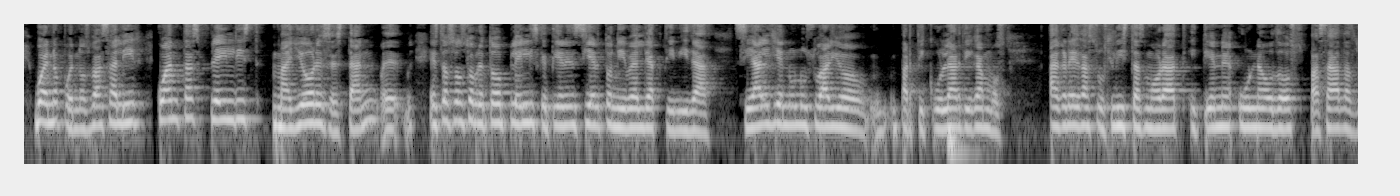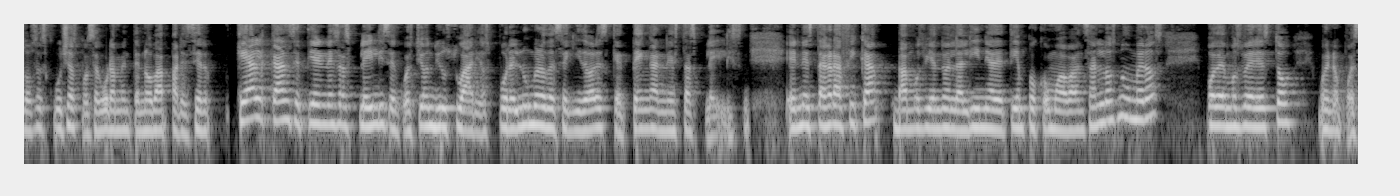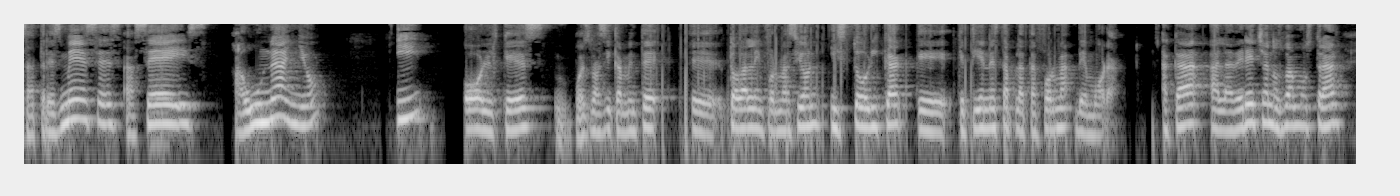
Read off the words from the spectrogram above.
bueno, pues nos va a salir cuántas playlists mayores están. Eh, estas son sobre todo playlists que tienen cierto nivel de actividad. Si alguien, un usuario particular, digamos, agrega sus listas Morat y tiene una o dos pasadas, dos escuchas, pues seguramente no va a aparecer. ¿Qué alcance tienen esas playlists en cuestión de usuarios por el número de seguidores que tengan estas playlists? En esta gráfica vamos viendo en la línea de tiempo cómo avanzan los números. Podemos ver esto, bueno, pues a tres meses, a seis, a un año y all, que es pues básicamente eh, toda la información histórica que, que tiene esta plataforma de Morat. Acá a la derecha nos va a mostrar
